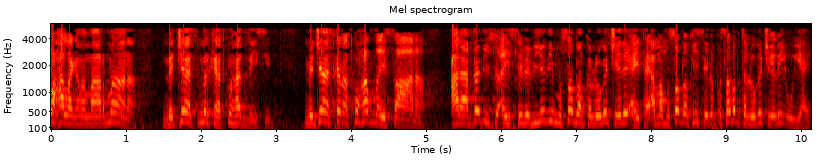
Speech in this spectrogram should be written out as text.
waxa lagama maarmaana majaas markaad ku hadlaysid majaaskan aad ku hadlaysaana calaaqadiisu ay sababiyadii musababka looga jeeday ay tahay ama musababkii sababta looga jeeday uu yahay.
